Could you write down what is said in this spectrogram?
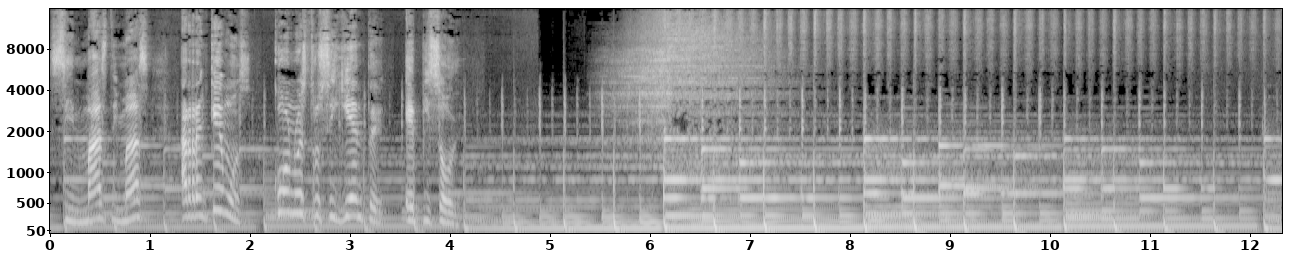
sin más ni más, arranquemos con nuestro siguiente episodio.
